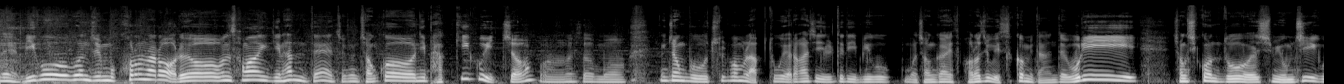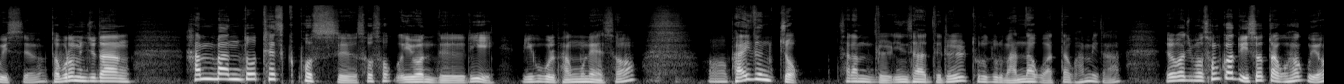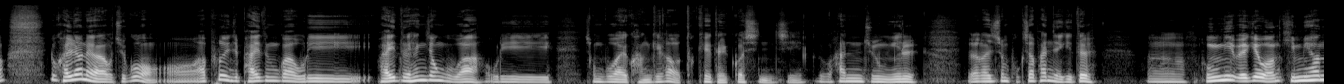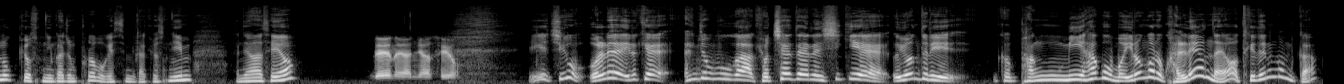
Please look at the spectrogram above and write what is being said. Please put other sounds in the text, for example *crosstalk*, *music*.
네, 미국은 지금 뭐 코로나로 어려운 상황이긴 한데 지금 정권이 바뀌고 있죠. 어, 그래서 뭐 행정부 출범을 앞두고 여러 가지 일들이 미국 뭐 정가에서 벌어지고 있을 겁니다. 근데 우리 정치권도 열심히 움직이고 있어요. 더불어민주당 한반도 테스크포스 소속 의원들이 미국을 방문해서 어, 바이든 쪽 사람들 인사들을 두루두루 만나고 왔다고 합니다. 여러 가지 뭐 성과도 있었다고 하고요. 이 관련해 가지고 어, 앞으로 이제 바이든과 우리 바이든 행정부와 우리 정부와의 관계가 어떻게 될 것인지 그리고 한중일 여러 가지 좀 복잡한 얘기들 어, 국립외교원 김현욱 교수님과 좀 풀어보겠습니다. 교수님 안녕하세요. 네네 안녕하세요. 이게 지금 원래 이렇게 행정부가 교체되는 시기에 의원들이 그 방미하고 뭐 이런 거는 관례였나요? 어떻게 되는 겁니까?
